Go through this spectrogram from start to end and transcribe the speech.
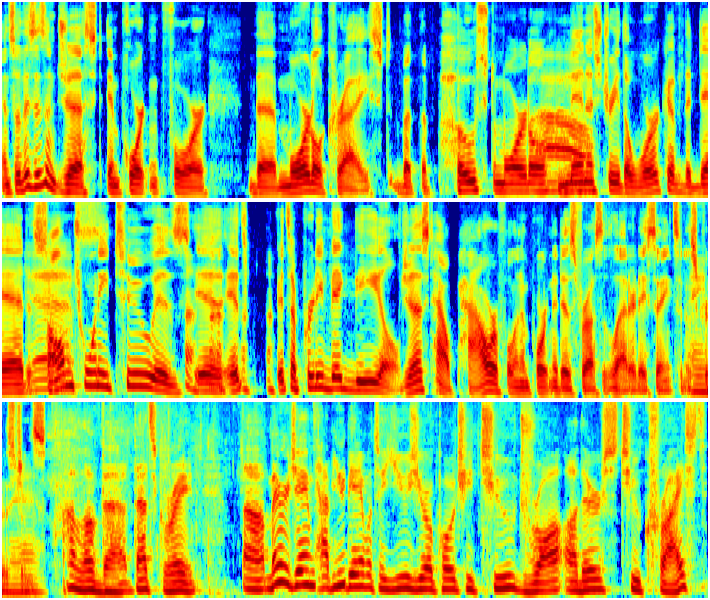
And so this isn't just important for the mortal Christ, but the post-mortal ministry, the work of the dead. Psalm 22 is, is it's it's a pretty big deal. Just how powerful and important it is for us as Latter-day Saints and as Christians. I love that. That's great. Uh, Mary Jane, have you been able to use your poetry to draw others to Christ?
